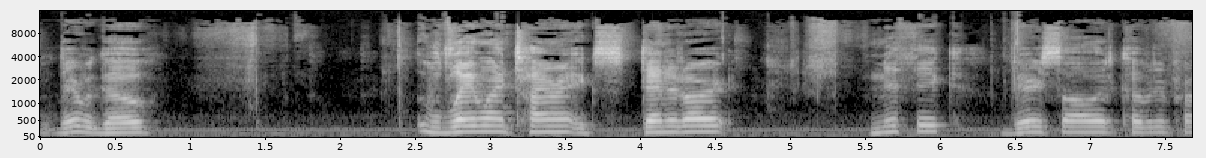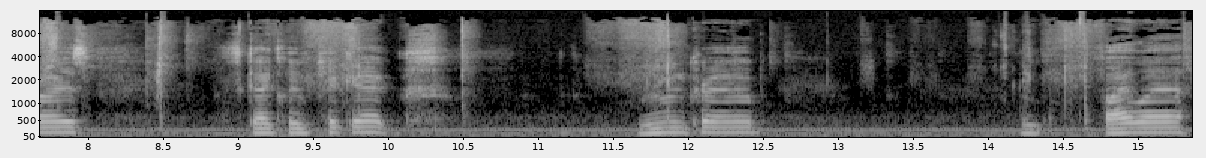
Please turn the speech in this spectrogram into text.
There we go. Leyline Tyrant Extended Art. Mythic. Very solid. Coveted prize. Skyclave Pickaxe. Ruin Crab. Phylath.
